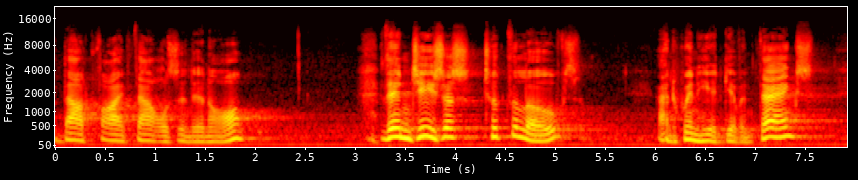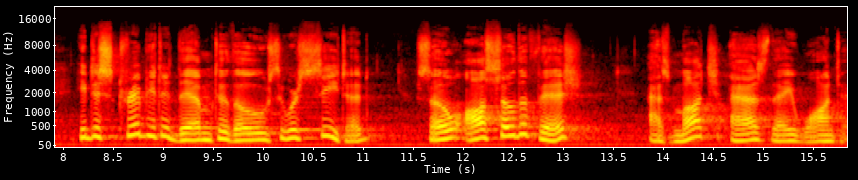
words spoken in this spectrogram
about 5,000 in all. Then Jesus took the loaves, and when he had given thanks, he distributed them to those who were seated, so also the fish, as much as they wanted.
